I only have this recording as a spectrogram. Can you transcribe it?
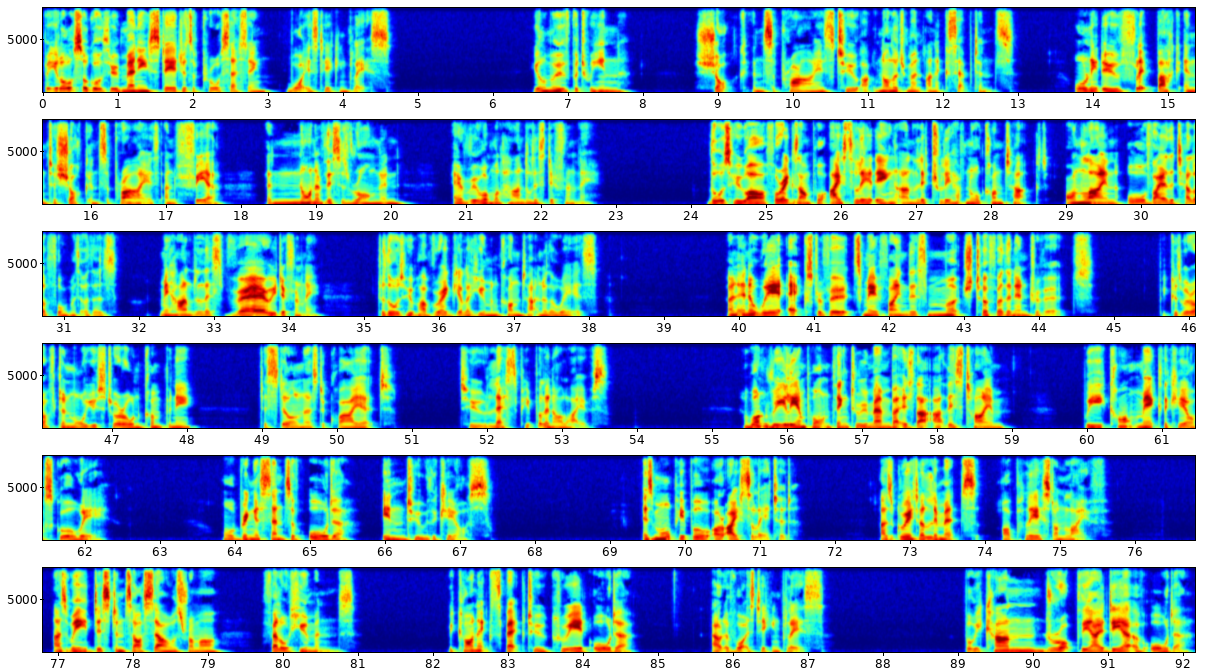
But you'll also go through many stages of processing what is taking place. You'll move between shock and surprise to acknowledgement and acceptance, only to flip back into shock and surprise and fear. And none of this is wrong, and everyone will handle this differently. Those who are, for example, isolating and literally have no contact online or via the telephone with others may handle this very differently to those who have regular human contact in other ways. And in a way, extroverts may find this much tougher than introverts because we're often more used to our own company, to stillness, to quiet, to less people in our lives. One really important thing to remember is that at this time, we can't make the chaos go away or bring a sense of order into the chaos. As more people are isolated, as greater limits are placed on life, as we distance ourselves from our fellow humans, we can't expect to create order out of what is taking place. But we can drop the idea of order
